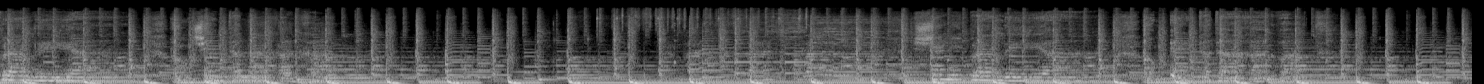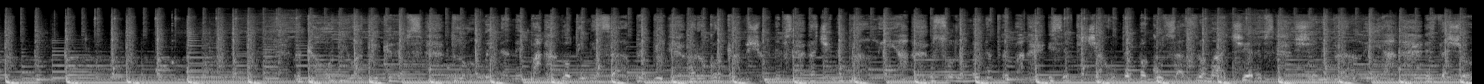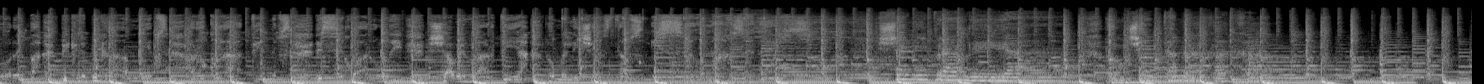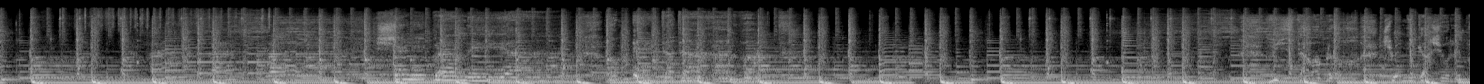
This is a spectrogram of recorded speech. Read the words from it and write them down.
ბრალია რომ ჩემთან ახარ ხარ შენი ბრალია რომ ერთად ახარ ვართ გაურბივარ ფიქრებს დრო მენანება ლოდინის აბები როგორ გამშვენებს რა ჩემი ბრალია სულ მენატრება ის ერთი ჩახუტება გულსაც რომ აჩერებს შენი ბრალია ეს დაშორება ფიქრები შავი ვარდია რომელიც შენს თავს ისე მახსენებს შენი ბრალია რომ ჩემთან ახარ ხარ შენი ბრალია რომ ერთად ახარ ვართ ვის დავაბრალო ჩვენი გაშორება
